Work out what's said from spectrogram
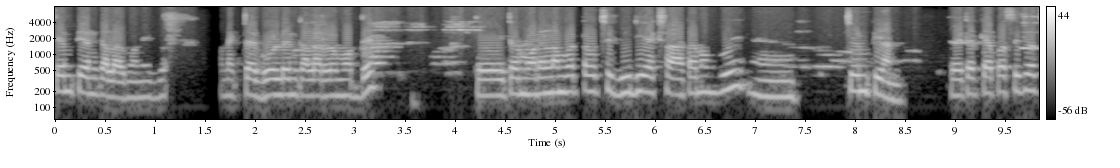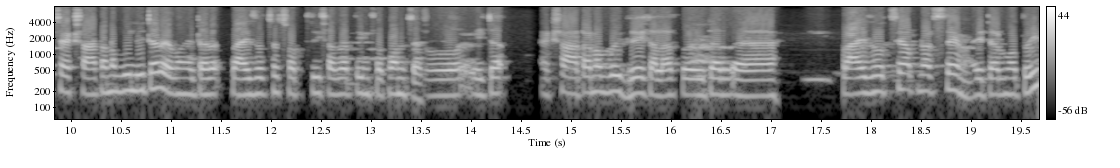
চ্যাম্পিয়ন কালার মানে অনেকটা গোল্ডেন কালারের মধ্যে। তো এটার মডেল নাম্বারটা হচ্ছে বিডি একশো আটানব্বই চ্যাম্পিয়ন তো এটার ক্যাপাসিটি হচ্ছে একশো আটানব্বই লিটার এবং এটার প্রাইস হচ্ছে ছত্রিশ হাজার তিনশো পঞ্চাশ। তো এটা একশো আটানব্বই গ্রে কালার তো এটার প্রাইস হচ্ছে আপনার সেম এটার মতোই।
